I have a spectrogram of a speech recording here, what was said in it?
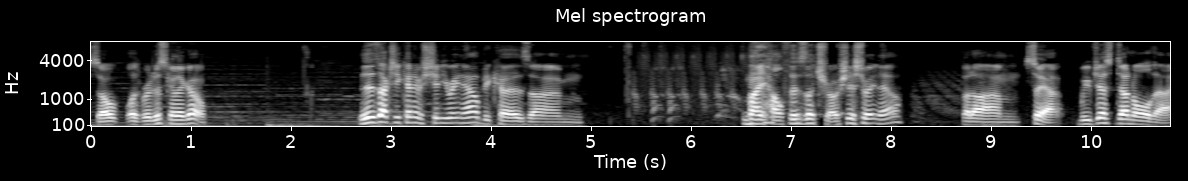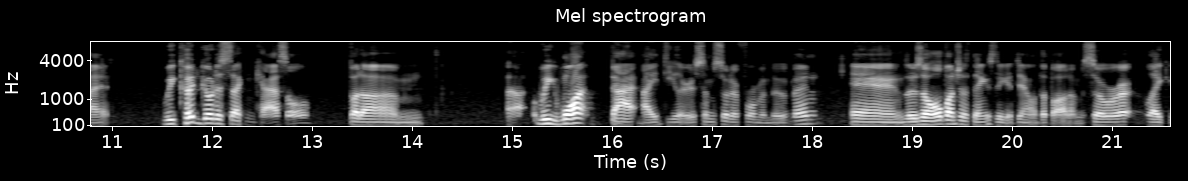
So we're just gonna go. This is actually kind of shitty right now because um my health is atrocious right now. But um so yeah, we've just done all that we could go to second castle, but um, uh, we want bat ideally or some sort of form of movement. And there's a whole bunch of things to get down at the bottom. So like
